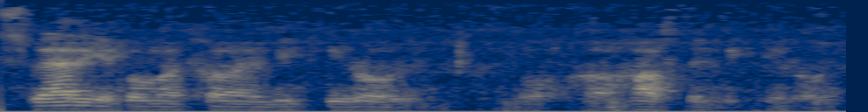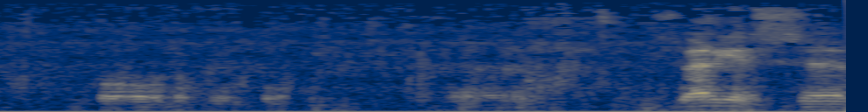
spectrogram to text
Sverige kommer att ha en viktig roll och har haft en viktig roll på Outokumpu. Eh, Sveriges eh,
